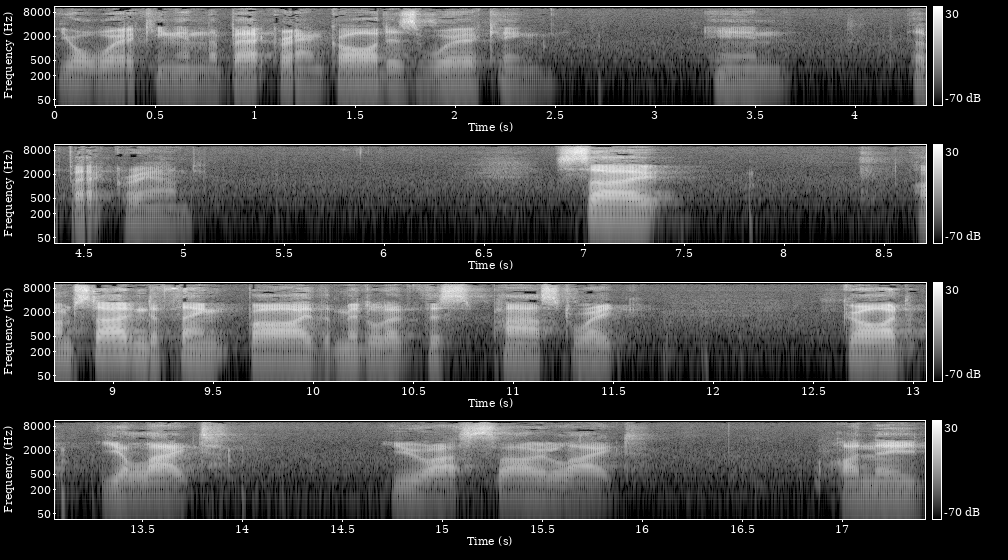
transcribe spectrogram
you're working in the background. God is working in the background. So I'm starting to think by the middle of this past week, God, you're late. You are so late. I need.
